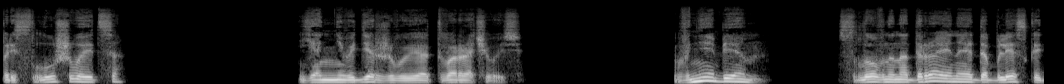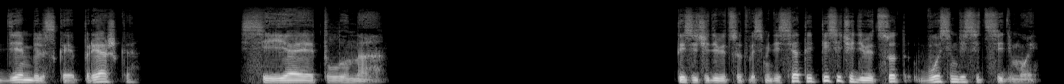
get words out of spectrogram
прислушивается. Я не выдерживаю и отворачиваюсь. В небе, словно надраенная до блеска дембельская пряжка, сияет луна. 1980-1987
